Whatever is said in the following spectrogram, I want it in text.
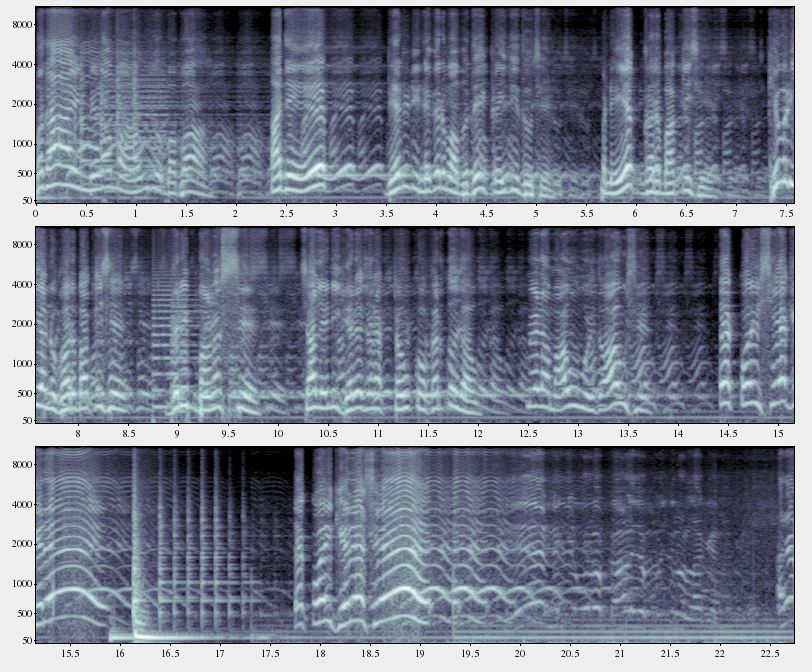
બધાય મેળામાં આવજો બાબા આજે એક ભેરડી નગરમાં બધે કહી દીધું છે. પણ એક ઘર બાકી છે. ખેવડિયાનું ઘર બાકી છે. ગરીબ માણસ છે, ચાલ એની ઘરે જરાક ટવકો કરતો જાવ. મેડમ આવવું હોય તો આવશે. એ કોઈ છે ઘરે? એ કોઈ ઘરે છે? અરે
